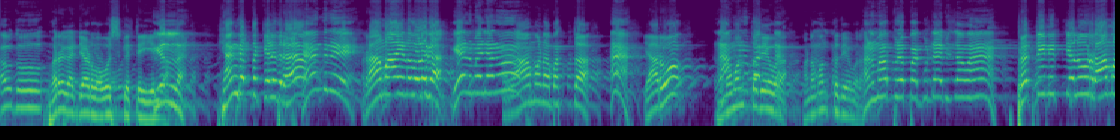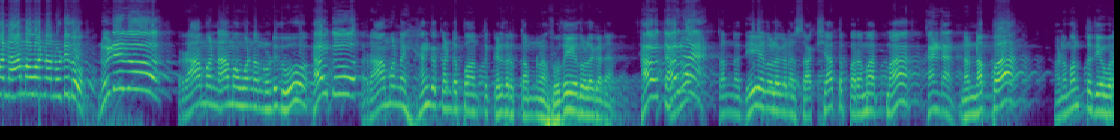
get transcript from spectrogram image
ಹೌದು. ಹೊರಗೆ ಅಡ್ಡಾಡುವ ಅವಶ್ಯಕತೆ ಇಲ್ಲ. ಹೆಂಗತ್ತ ಕೇಳಿದ್ರ? ಹೆಂಗ್ರಿ? ರಾಮಾಯಣದೊಳಗ. ಏನ್ ಮಾಡ್ಯಾನು? ರಾಮನ ಭಕ್ತ. ಹ, ಯಾರು? ಹನುಮಂತ ದೇವರ. ಹನುಮಂತ ದೇವರ. ಹನುಮಾಪುರಪ್ಪ ಗುಡ್ಡ ಬಿದ್ದಾವ ಪ್ರತಿನಿತ್ಯಲೂ ರಾಮನಾಮವನ್ನ ನುಡಿದು. ನುಡಿದು. ರಾಮನಾಮವನ್ನ ನುಡಿದು. ಹೌದು. ರಾಮನ ಹೆಂಗ ಕಂಡಪ್ಪ ಅಂತ ಕೇಳಿದ್ರೆ ತಮ್ಮ ಹೃದಯದೊಳಗನ. ಹೌದ್ ಹೌದ. ತನ್ನ ದೇಹದೊಳಗನ ಸಾಕ್ಷಾತ್ ಪರಮಾತ್ಮ. ಕಂಡ ನನ್ನಪ್ಪ ಹನುಮಂತ ದೇವರ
